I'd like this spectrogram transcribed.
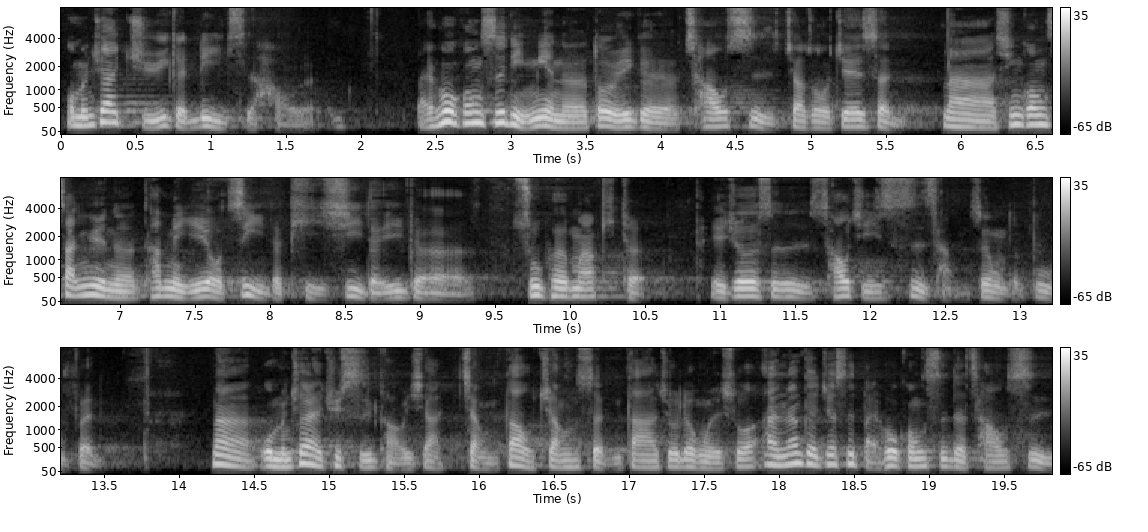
我们就来举一个例子好了。百货公司里面呢，都有一个超市叫做 Jason。那星光三月呢，他们也有自己的体系的一个 supermarket，也就是超级市场这种的部分。那我们就来去思考一下，讲到 Johnson，大家就认为说，啊，那个就是百货公司的超市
